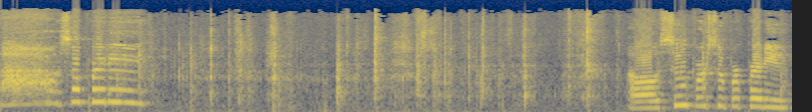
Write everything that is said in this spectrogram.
Oh, so pretty. Oh, super, super pretty.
